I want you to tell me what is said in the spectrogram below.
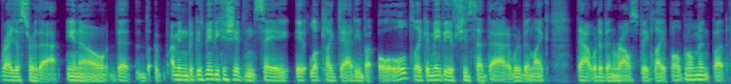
register that. You know, that I mean, because maybe because she didn't say it looked like Daddy, but old. Like maybe if she'd said that, it would have been like that would have been Ralph's big light bulb moment. But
